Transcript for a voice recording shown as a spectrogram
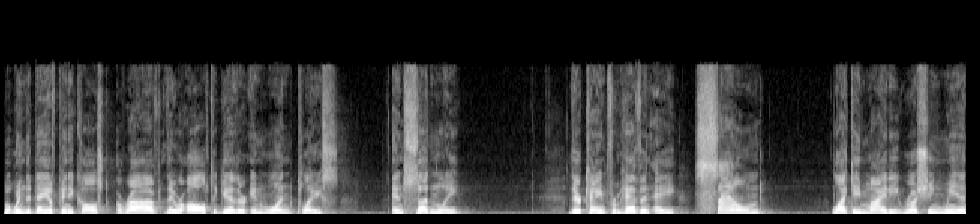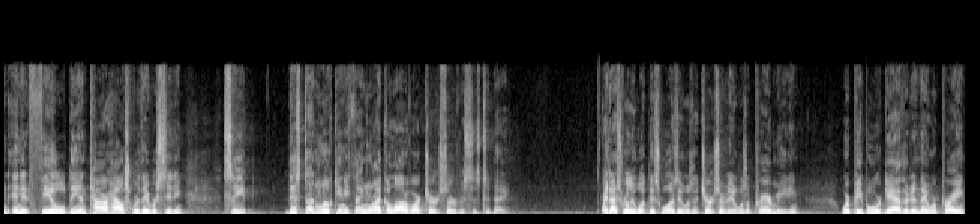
But when the day of Pentecost arrived, they were all together in one place, and suddenly there came from heaven a sound like a mighty rushing wind, and it filled the entire house where they were sitting. See, this doesn't look anything like a lot of our church services today. And that's really what this was. It was a church service, it was a prayer meeting where people were gathered and they were praying.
